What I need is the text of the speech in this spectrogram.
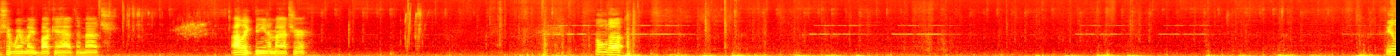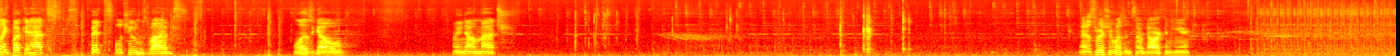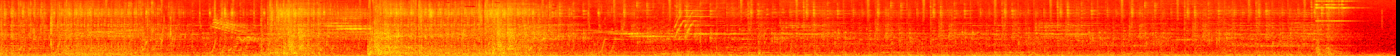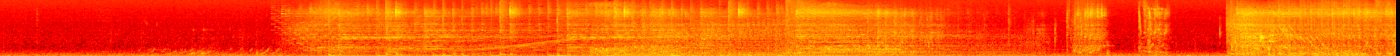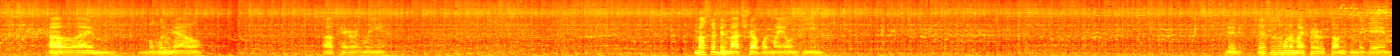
Should wear my bucket hat to match. I like being a matcher. Hold up. Feel like Bucket Hats spit Splatoon's vibes. Let's go. I now match. Just wish it wasn't so dark in here. Must have been matched up with my own team. Dude, this is one of my favorite songs in the game.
